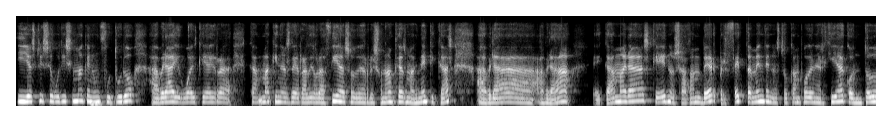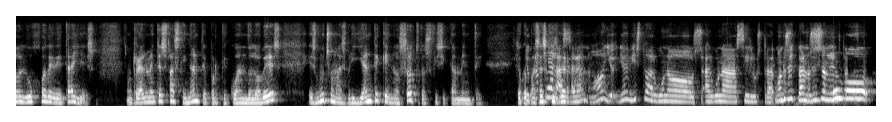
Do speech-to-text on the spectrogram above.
Y yo estoy segurísima que en un futuro habrá, igual que hay máquinas de radiografías o de resonancias magnéticas, habrá, habrá eh, cámaras que nos hagan ver perfectamente nuestro campo de energía con todo lujo de detalles realmente es fascinante porque cuando lo ves es mucho más brillante que nosotros físicamente. Lo que pasa es que es verdad. Yo, he visto algunos, algunas ilustraciones. Bueno, sí, claro, no sé si son ilustraciones.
